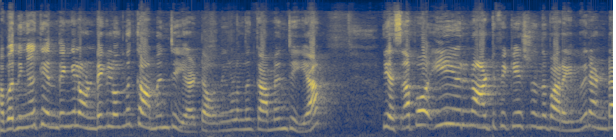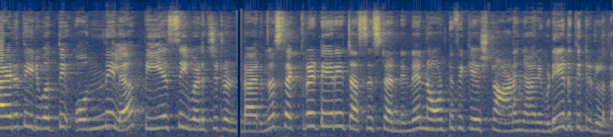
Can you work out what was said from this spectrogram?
അപ്പോൾ നിങ്ങൾക്ക് എന്തെങ്കിലും ഉണ്ടെങ്കിൽ ഒന്ന് കമന്റ് ചെയ്യാം കേട്ടോ നിങ്ങളൊന്ന് കമന്റ് ചെയ്യുക യെസ് അപ്പോൾ ഈ ഒരു നോട്ടിഫിക്കേഷൻ എന്ന് പറയുന്നത് രണ്ടായിരത്തി ഇരുപത്തി ഒന്നിൽ പി എസ് സി വിളിച്ചിട്ടുണ്ടായിരുന്ന സെക്രട്ടേറിയറ്റ് അസിസ്റ്റന്റിന്റെ നോട്ടിഫിക്കേഷൻ ആണ് ഞാൻ ഇവിടെ എടുത്തിട്ടുള്ളത്.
